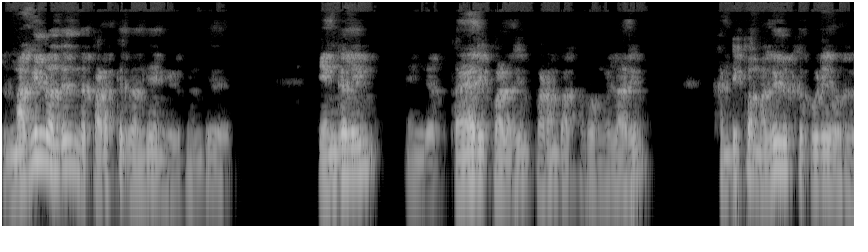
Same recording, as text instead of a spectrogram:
மகிழ் வந்து இந்த படத்துக்கு வந்து எங்களுக்கு வந்து எங்களையும் எங்கள் தயாரிப்பாளரையும் படம் பார்க்குறவங்க எல்லாரையும் கண்டிப்பாக மகிழ்விக்கக்கூடிய ஒரு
